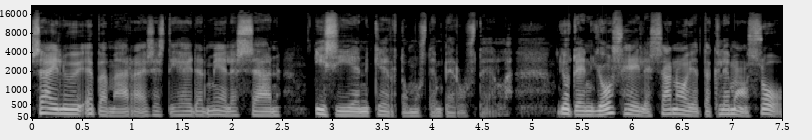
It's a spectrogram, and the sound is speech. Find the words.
säilyi epämääräisesti heidän mielessään isien kertomusten perusteella. Joten jos heille sanoi, että Clemenceau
